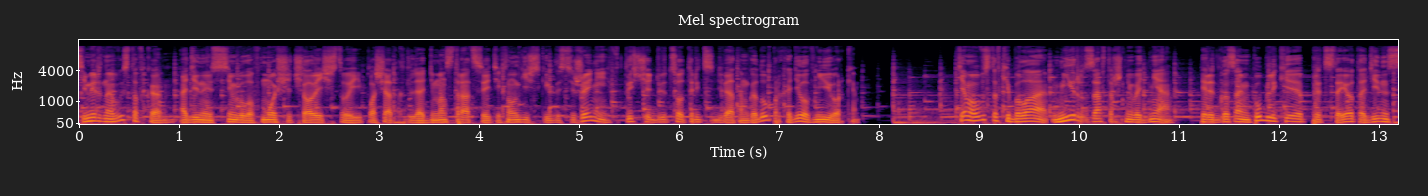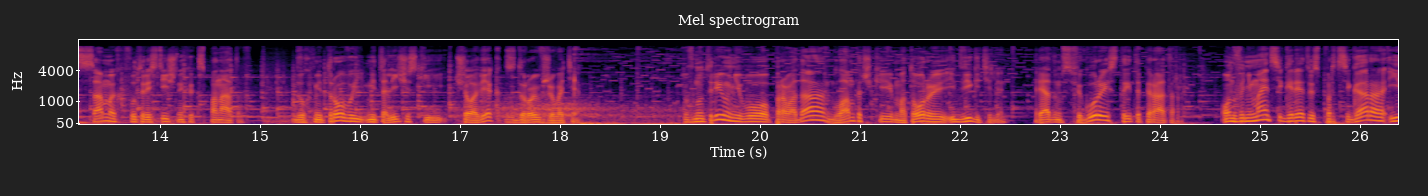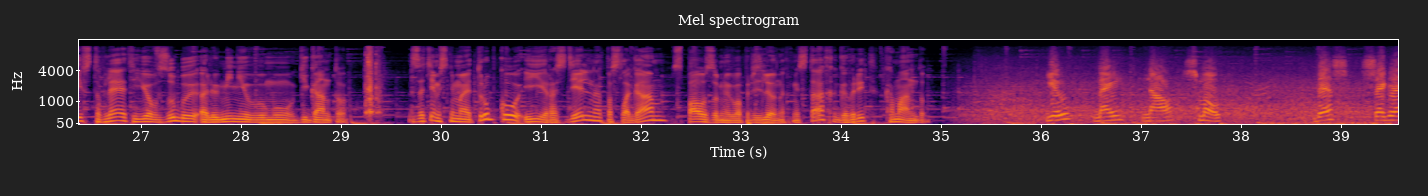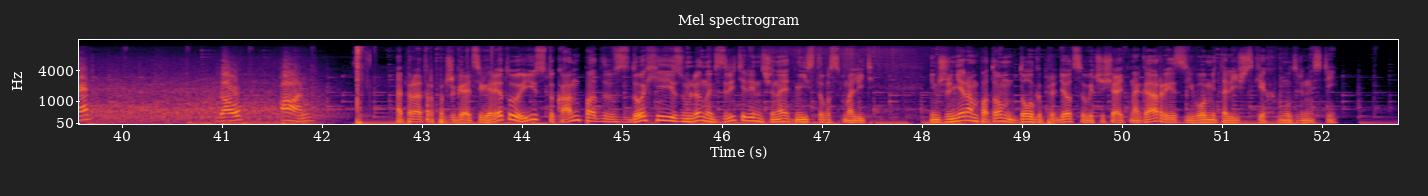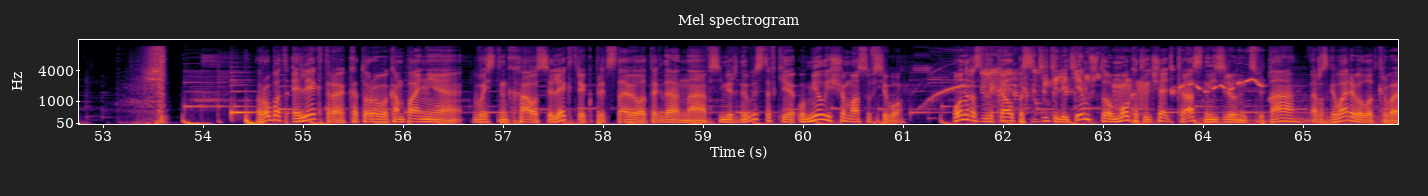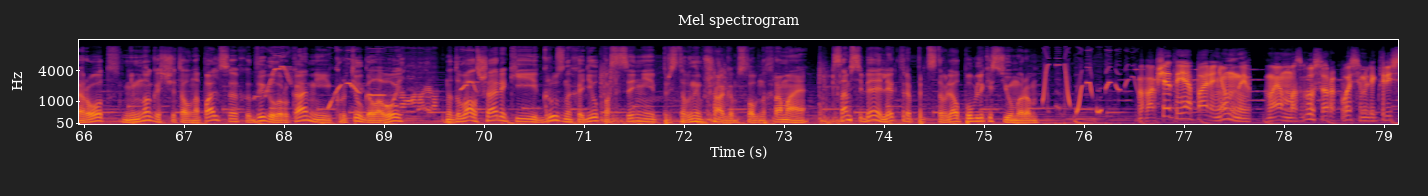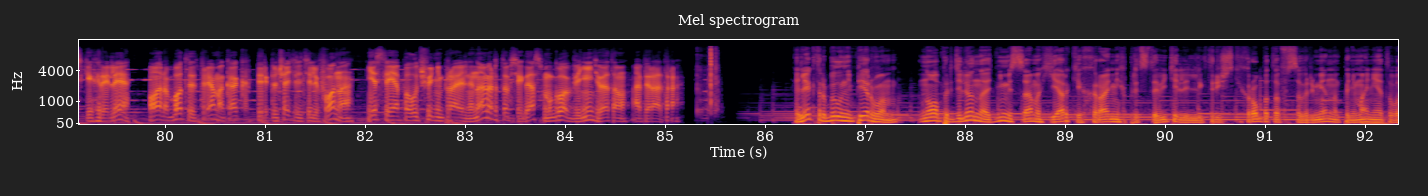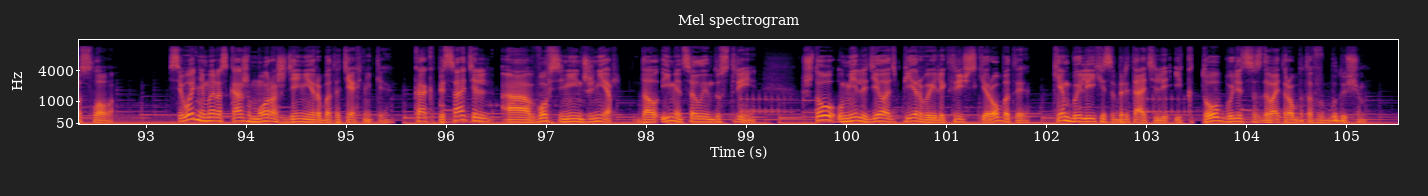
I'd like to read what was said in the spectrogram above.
Всемирная выставка, один из символов мощи человечества и площадка для демонстрации технологических достижений, в 1939 году проходила в Нью-Йорке. Тема выставки была «Мир завтрашнего дня». Перед глазами публики предстает один из самых футуристичных экспонатов — двухметровый металлический человек с дырой в животе. Внутри у него провода, лампочки, моторы и двигатели. Рядом с фигурой стоит оператор. Он вынимает сигарету из портсигара и вставляет ее в зубы алюминиевому гиганту. Затем снимает трубку и раздельно, по слогам, с паузами в определенных местах, говорит команду. You may now smoke this cigarette. Go on. Оператор поджигает сигарету, и стукан под вздохи изумленных зрителей начинает неистово смолить. Инженерам потом долго придется вычищать нагар из его металлических внутренностей. Робот Электро, которого компания Westinghouse Electric представила тогда на всемирной выставке, умел еще массу всего. Он развлекал посетителей тем, что мог отличать красные и зеленые цвета, разговаривал, открывая рот, немного считал на пальцах, двигал руками и крутил головой, надувал шарики и грузно ходил по сцене приставным шагом, словно хромая. Сам себя Электро представлял публике с юмором. Вообще-то я парень умный, в моем мозгу 48 электрических реле. Он работает прямо как переключатель телефона. Если я получу неправильный номер, то всегда смогу обвинить в этом оператора. Электро был не первым, но определенно одним из самых ярких ранних представителей электрических роботов в современном понимании этого слова. Сегодня мы расскажем о рождении робототехники. Как писатель, а вовсе не инженер, дал имя целой индустрии. Что умели делать первые электрические роботы, кем были их изобретатели и кто будет создавать роботов в будущем.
